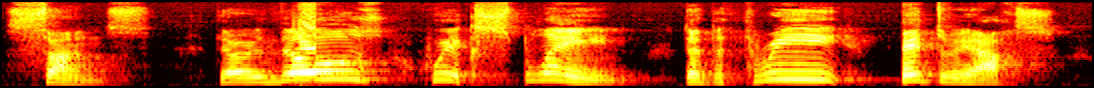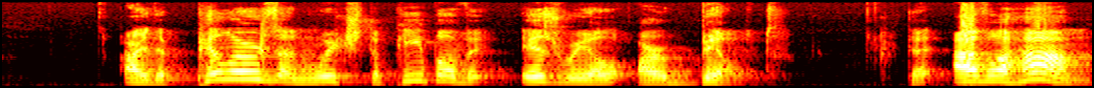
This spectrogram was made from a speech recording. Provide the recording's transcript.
sons. There are those who explain that the three patriarchs are the pillars on which the people of Israel are built. That Abraham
